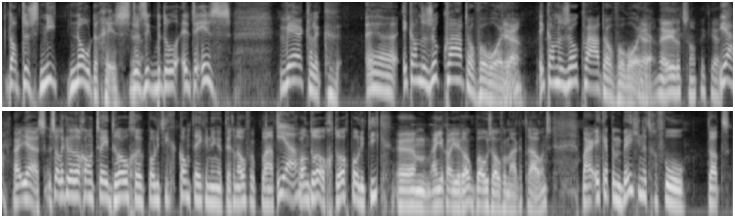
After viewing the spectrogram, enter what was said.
dat dus niet nodig is. Dus ik bedoel, het is werkelijk. Eh, ik kan er zo kwaad over worden. Ja. Ik kan er zo kwaad over worden. Ja, nee, dat snap ik. Ja. Ja. Maar ja, zal ik er dan gewoon twee droge politieke kanttekeningen tegenover plaatsen? Ja. Gewoon droog, droog politiek. Ehm, en je kan je er ook boos over maken trouwens. Maar ik heb een beetje het gevoel dat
